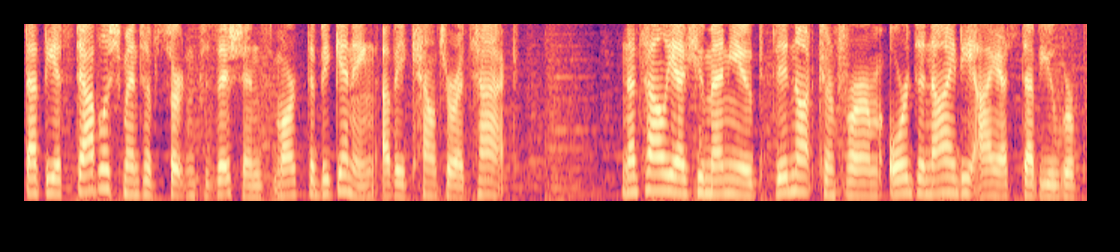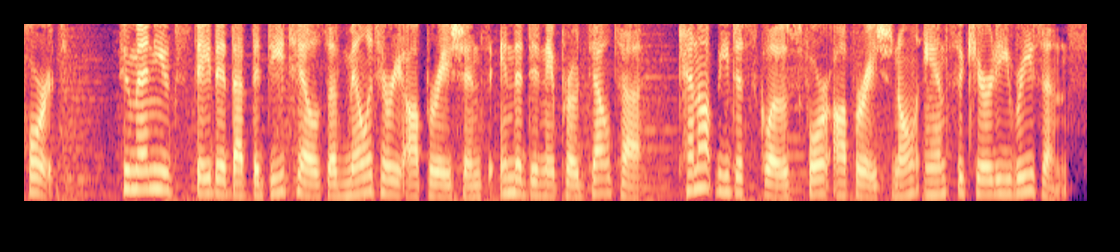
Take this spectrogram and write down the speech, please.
that the establishment of certain positions marked the beginning of a counterattack. Natalia Humenyuk did not confirm or deny the ISW report. Humenyuk stated that the details of military operations in the Dnipro Delta cannot be disclosed for operational and security reasons.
